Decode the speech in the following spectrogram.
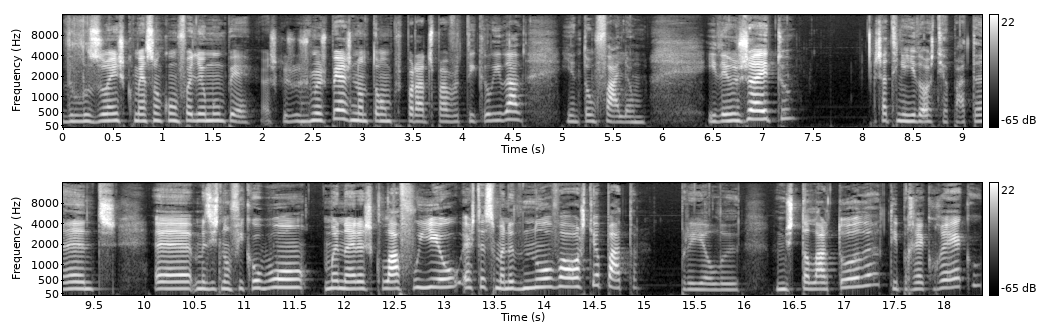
de lesões começam com falham-me um pé. Acho que os meus pés não estão preparados para a verticalidade e então falham-me. E dei um jeito, já tinha ido ao osteopata antes, uh, mas isto não ficou bom. Maneiras que lá fui eu, esta semana de novo ao osteopata, para ele me estalar toda, tipo reco-reco,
